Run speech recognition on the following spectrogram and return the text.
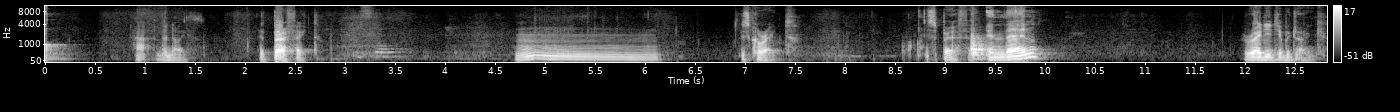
ah, the noise. It's perfect. Mm, it's correct. It's perfect. And then, ready to be drunk.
